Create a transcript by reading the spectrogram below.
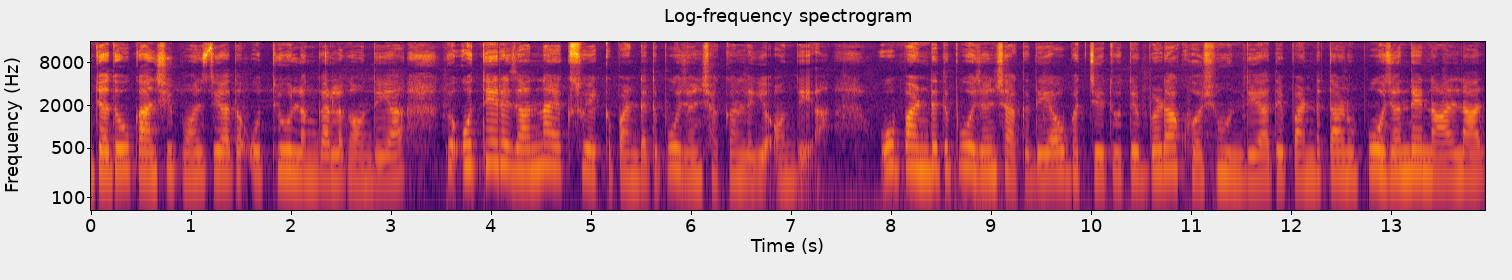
ਜਦੋਂ ਉਹ ਕਾਂਸ਼ੀ ਪਹੁੰਚਦੇ ਆ ਤਾਂ ਉੱਥੇ ਉਹ ਲੰਗਰ ਲਗਾਉਂਦੇ ਆ ਤੇ ਉੱਥੇ ਰੋਜ਼ਾਨਾ 101 ਪੰਡਿਤ ਭੋਜਨ ਛਕਣ ਲਈ ਆਉਂਦੇ ਆ। ਉਹ ਪੰਡਿਤ ਭੋਜਨ ਛਕਦੇ ਆ, ਉਹ ਬੱਚੇ ਤੋਂ ਤੇ ਬੜਾ ਖੁਸ਼ ਹੁੰਦੇ ਆ ਤੇ ਪੰਡਤਾਂ ਨੂੰ ਭੋਜਨ ਦੇ ਨਾਲ-ਨਾਲ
